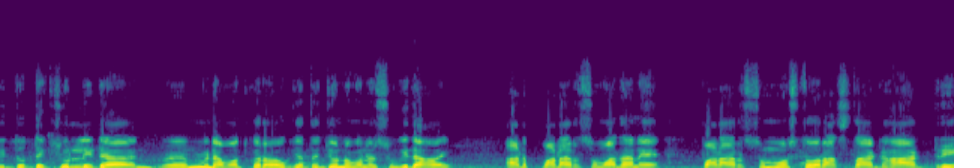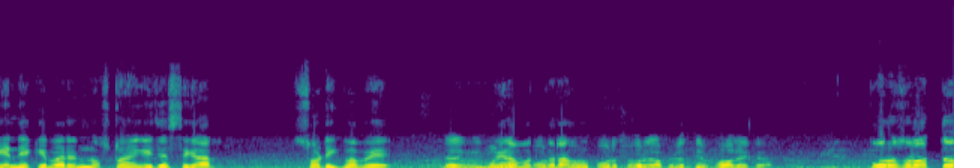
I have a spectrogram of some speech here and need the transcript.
বিদ্যুতিক চুল্লিটা মেরামত করা হোক যাতে জনগণের সুবিধা হয়। আর পাড়ার সমাধানে পাড়ার সমস্ত রাস্তাঘাট ড্রেন একেবারে নষ্ট হয়ে গেছে সেটার সঠিকভাবে মেরামত করা হোক। পৌরসভার গাফিলতির ফল এটা? পৌরসভার তো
